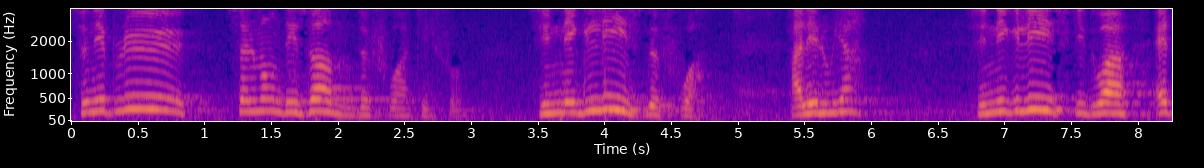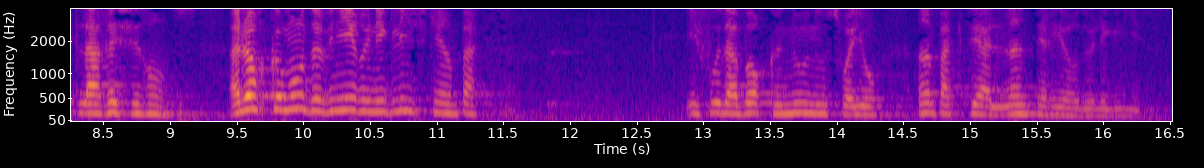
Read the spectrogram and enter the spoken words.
Ce n'est plus seulement des hommes de foi qu'il faut, c'est une Église de foi. Alléluia. C'est une Église qui doit être la référence. Alors comment devenir une Église qui impacte? Il faut d'abord que nous, nous soyons impactés à l'intérieur de l'Église.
